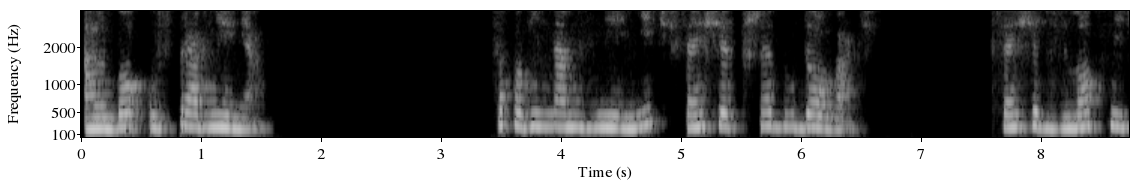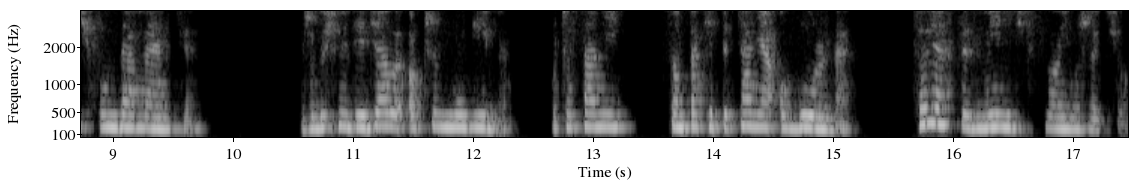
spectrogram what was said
albo usprawnienia. Co powinnam zmienić w sensie przebudować, w sensie wzmocnić fundamenty, żebyśmy wiedziały, o czym mówimy. Bo czasami są takie pytania ogólne. Co ja chcę zmienić w swoim życiu?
